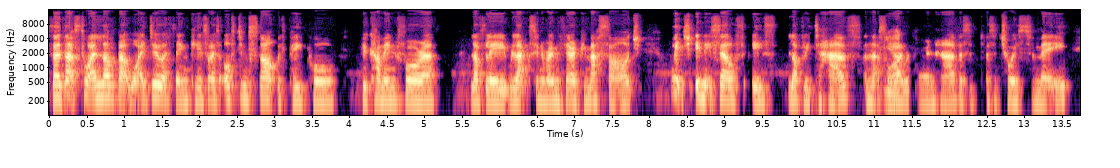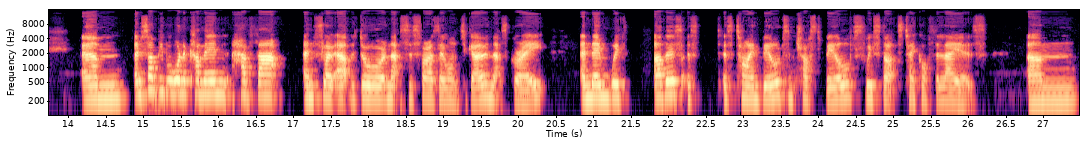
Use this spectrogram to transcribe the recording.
so that's what I love about what I do. I think is I often start with people who come in for a lovely, relaxing aromatherapy massage, which in itself is lovely to have, and that's what yeah. I would go and have as a, as a choice for me. Um, and some people want to come in, have that, and float out the door, and that's as far as they want to go, and that's great. And then with others, as as time builds and trust builds, we start to take off the layers. Um,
